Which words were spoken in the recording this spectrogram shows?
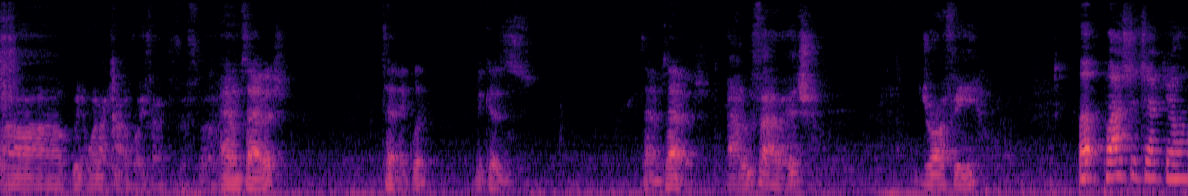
Uh, we, we're not counting voice actors and stuff. Adam Savage, technically, because it's Adam Savage. Adam Savage, Drawfee. Up, posture check, y'all.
